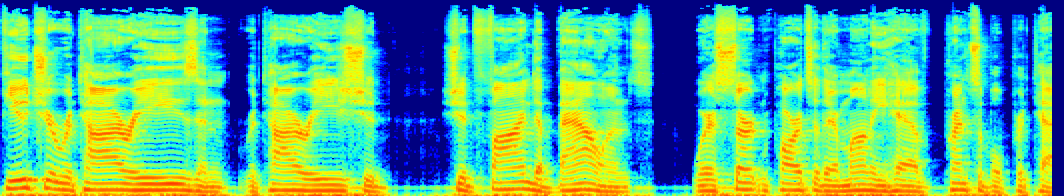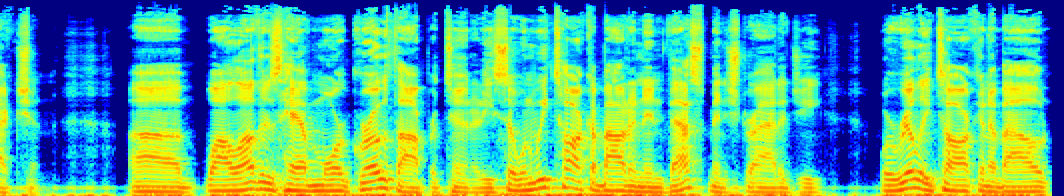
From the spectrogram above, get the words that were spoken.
future retirees and retirees should should find a balance where certain parts of their money have principal protection. uh, while others have more growth opportunity. So when we talk about an investment strategy, we're really talking about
